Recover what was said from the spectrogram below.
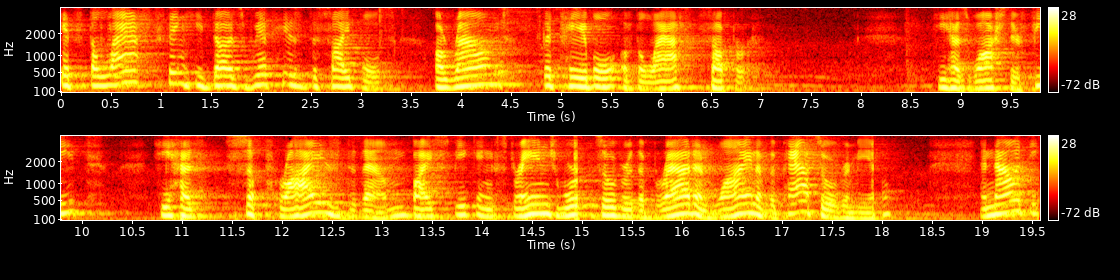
It's the last thing he does with his disciples around the table of the Last Supper. He has washed their feet. He has surprised them by speaking strange words over the bread and wine of the Passover meal. And now at the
